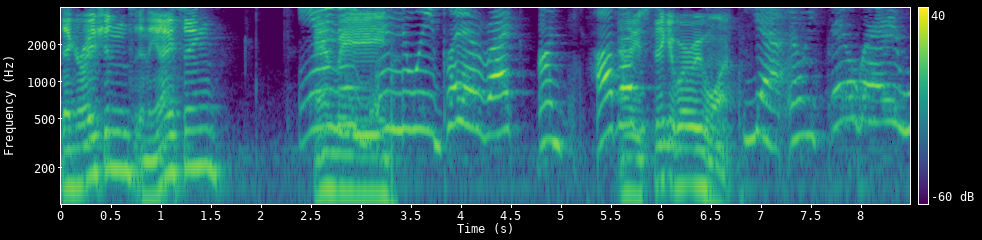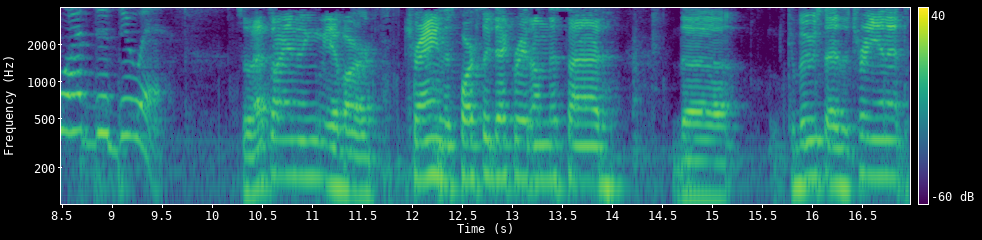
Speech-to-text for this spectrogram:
decorations and the icing, And, And we, we- and we put it right on top and we stick it where we want. Yeah, and we say where we want to do it. So that's our ending. We have our train that's partially decorated on this side. The caboose that has a tree in it.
